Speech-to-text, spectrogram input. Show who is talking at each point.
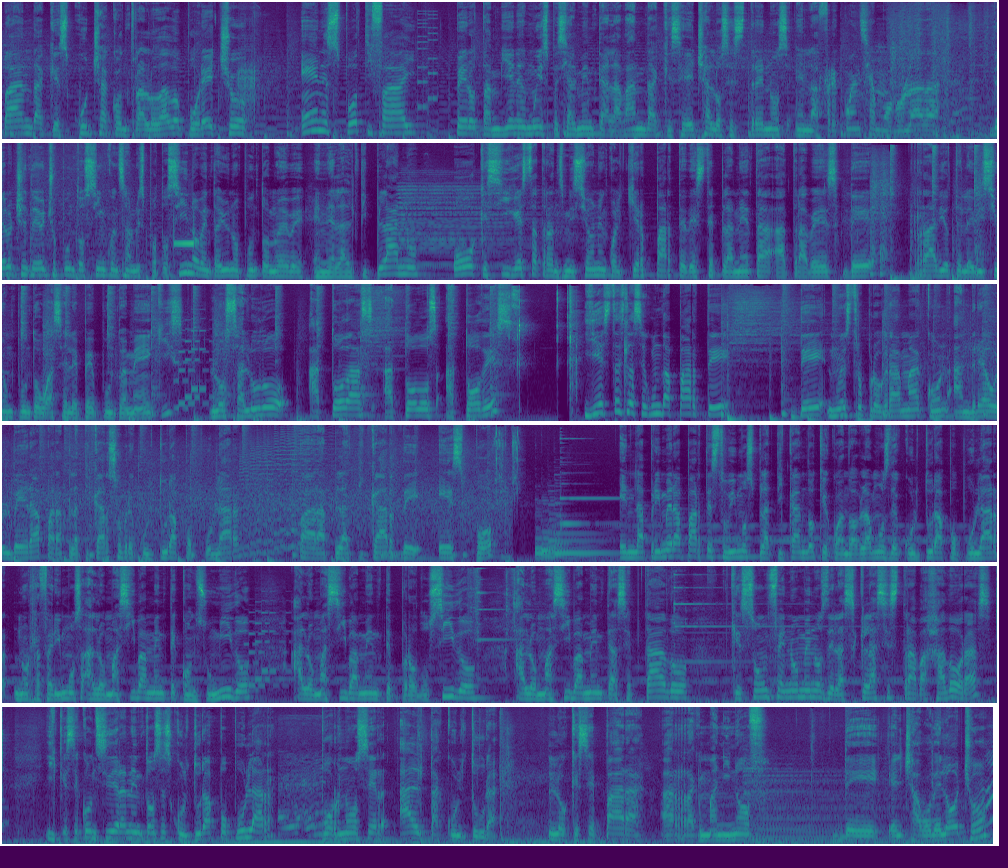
Speaker 1: banda que escucha contra lo dado por hecho en Spotify, pero también es muy especialmente a la banda que se echa los estrenos en la frecuencia modulada del 88.5 en San Luis Potosí, 91.9 en el Altiplano, o que sigue esta transmisión en cualquier parte de este planeta a través de radiotelevisión.waslp.mx. Los saludo a todas, a todos, a todes. Y esta es la segunda parte de nuestro programa con Andrea Olvera para platicar sobre cultura popular para platicar de S-Pop. En la primera parte estuvimos platicando que cuando hablamos de cultura popular nos referimos a lo masivamente consumido, a lo masivamente producido, a lo masivamente aceptado, que son fenómenos de las clases trabajadoras y que se consideran entonces cultura popular por no ser alta cultura. Lo que separa a Rachmaninoff de El Chavo del Ocho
